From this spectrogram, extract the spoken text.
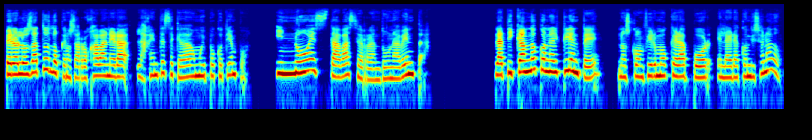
pero los datos lo que nos arrojaban era la gente se quedaba muy poco tiempo y no estaba cerrando una venta. Platicando con el cliente, nos confirmó que era por el aire acondicionado.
